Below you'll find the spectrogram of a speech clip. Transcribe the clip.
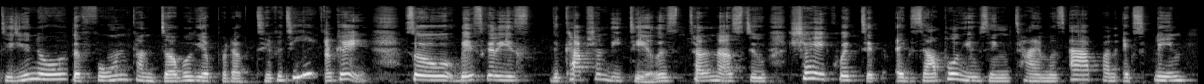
did you know the phone can double your productivity? Okay, so basically it's the caption detail is telling us to share a quick tip example using Timers app and explain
